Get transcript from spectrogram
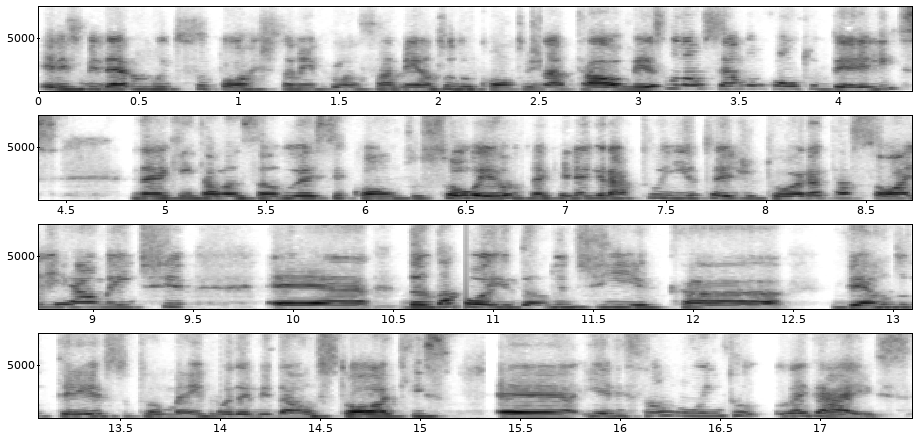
eles me deram muito suporte também para o lançamento do conto de Natal, mesmo não sendo um conto deles, né? Quem está lançando esse conto sou eu, né? Que ele é gratuito, a editora está só ali realmente é, dando apoio, dando dica, vendo o texto também, para poder me dar uns toques. É, e eles são muito legais,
